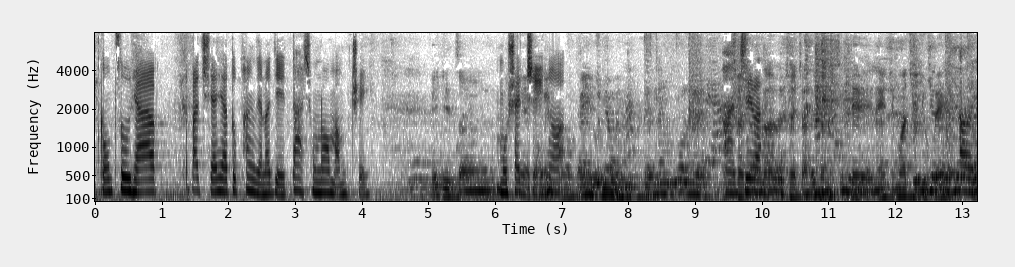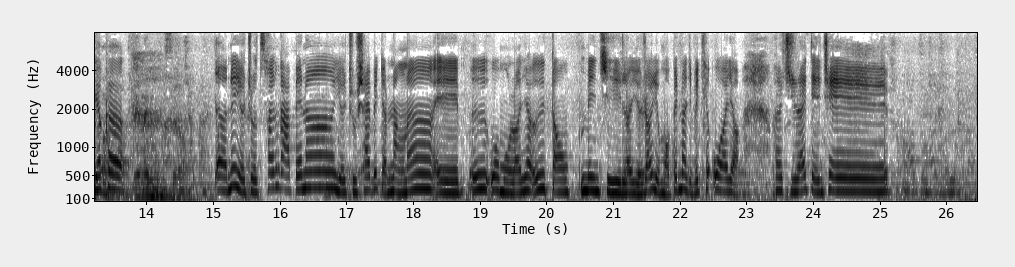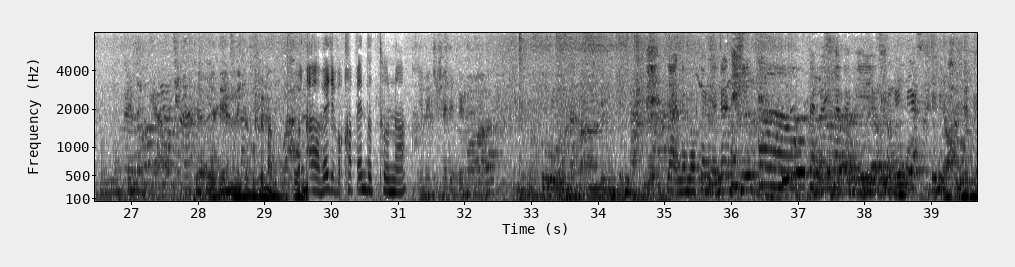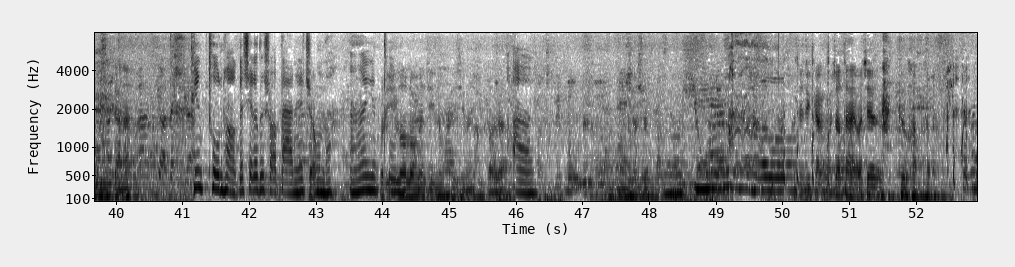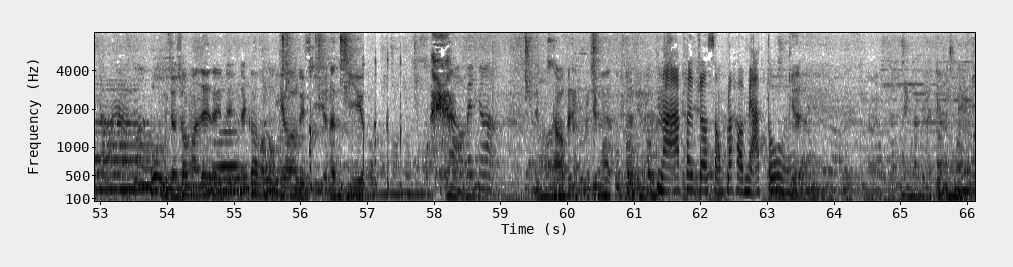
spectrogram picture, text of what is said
công su ha bắt xe ha tu phăng cho nó chị ta trong nó mà ông chị cái gì giờ một sai chị nữa cái gì à chị là chơi chả đấy cho nó chính chè này chúng ta chỉ lưu bé ờ giờ cơ để lấy một sữa ờ nếu有主参加边呢，有主晒边讲人呢，诶，呃，我们了要呃当面子了有绕有毛边那就被贴我呀，还只来点车， giờ ấy để nên cho phải mặt thôn à bây giờ có bên thật thôn nó nên chỉ sẽ để cái mò nó tu nó có đi mình chạy lại dạ nó mà phải để nó đi tại vậy là bởi vì cái này nhưng thun họ cái xe cái thứ sọ tà nữa trong nè à nhưng thun. lo lo mình chỉ nó hay chỉ mình chỉ bảo đó. À chứ chỉ cần có cho tài có chứ thua. Ô giờ xong mà đây để để để có lòng kia để gì thân thiêu tháo bên cũng chứ mò cũng khổ cũng khổ mà phải cho sống là họ mẹ tu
